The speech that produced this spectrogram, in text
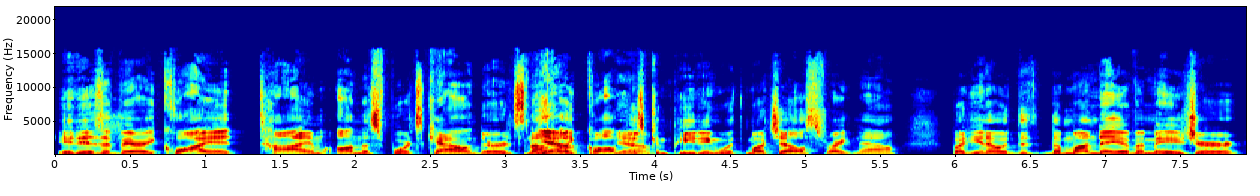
it is a very quiet time on the sports calendar. It's not Yeah, like golf yeah. is competing with much else right now. But you know the, the Monday of a major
